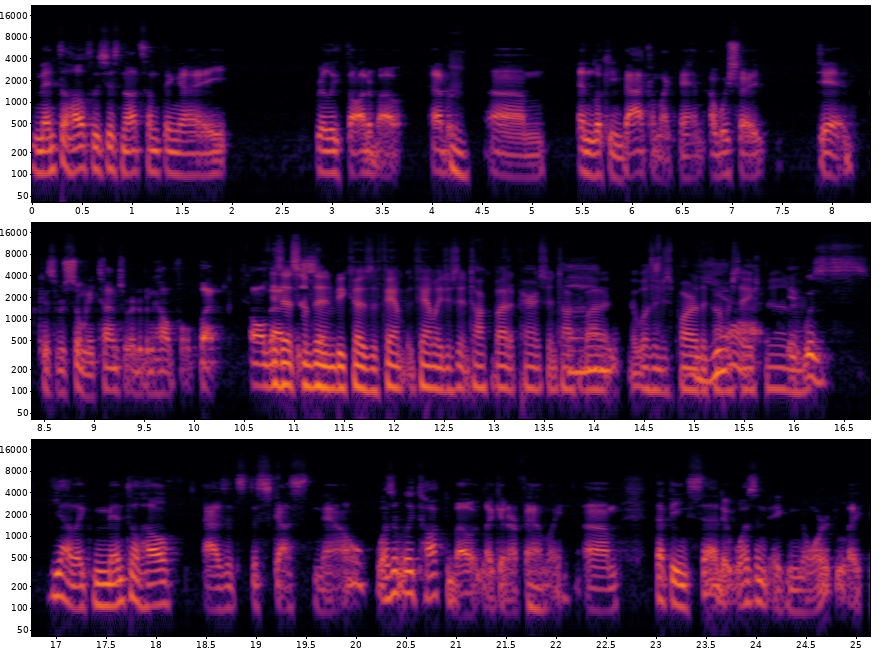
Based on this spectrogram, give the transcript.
mental health was just not something I really thought about ever. Mm. Um, and looking back, I'm like, man, I wish I did because there were so many times where it'd have been helpful. But all that Is that something because the fam- family just didn't talk about it? Parents didn't talk about it. Um, It wasn't just part of the yeah, conversation. It was, yeah, like mental health as it's discussed now wasn't really talked about like in our family. Um, that being said, it wasn't ignored. Like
